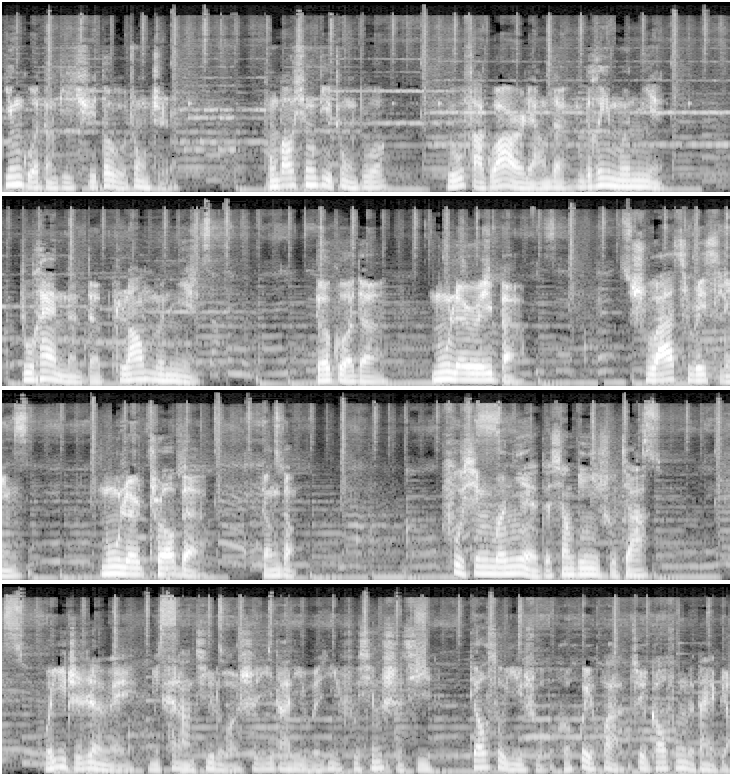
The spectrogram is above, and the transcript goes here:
英国等地区都有种植。同胞兄弟众多，如法国奥尔良的 Gris Monnier。杜汉的 p l u m o n i e 德国的 Muller Reba、Schwarz Riesling、Muller Traube 等等。复兴 m o n i e 的香槟艺术家，我一直认为米开朗基罗是意大利文艺复兴时期雕塑艺术和绘画最高峰的代表，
